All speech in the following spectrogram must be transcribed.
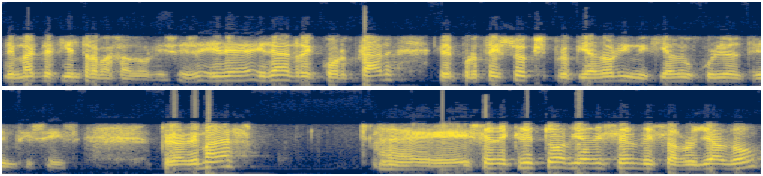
de más de 100 trabajadores. Era, era recortar el proceso expropiador iniciado en julio del 36. Pero además, eh, ese decreto había de ser desarrollado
